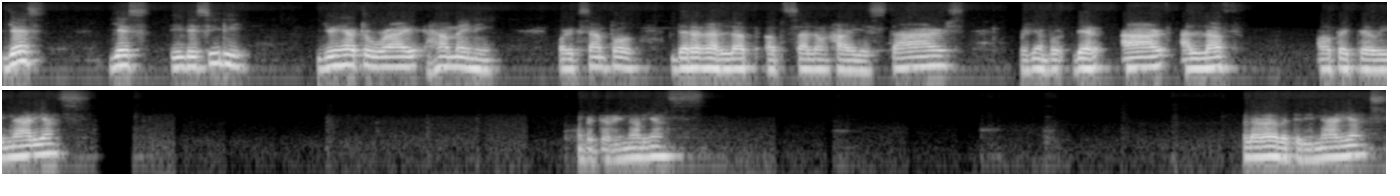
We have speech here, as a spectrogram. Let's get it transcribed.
yes, yes, in the city, you have to write how many. For example, there are a lot of salon hairstyles. For example, there are a lot of veterinarians. Veterinarians. A lot of veterinarians.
